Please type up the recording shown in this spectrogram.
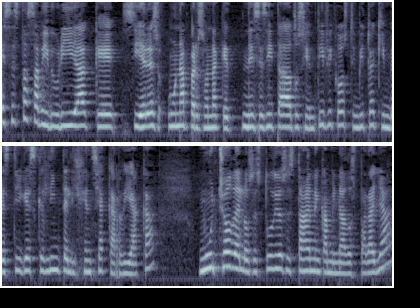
es esta sabiduría que si eres una persona que necesita datos científicos, te invito a que investigues qué es la inteligencia cardíaca. Muchos de los estudios están encaminados para allá.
